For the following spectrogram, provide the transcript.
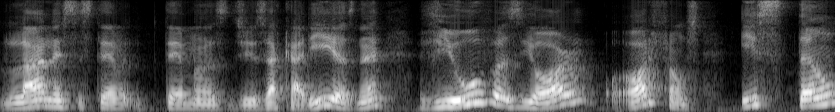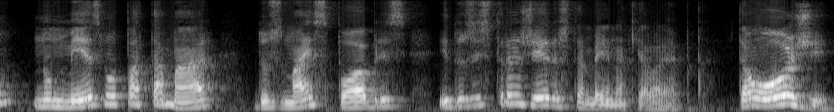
lá nesses temas de Zacarias, né, viúvas e órfãos estão no mesmo patamar dos mais pobres e dos estrangeiros também naquela época. Então, hoje,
